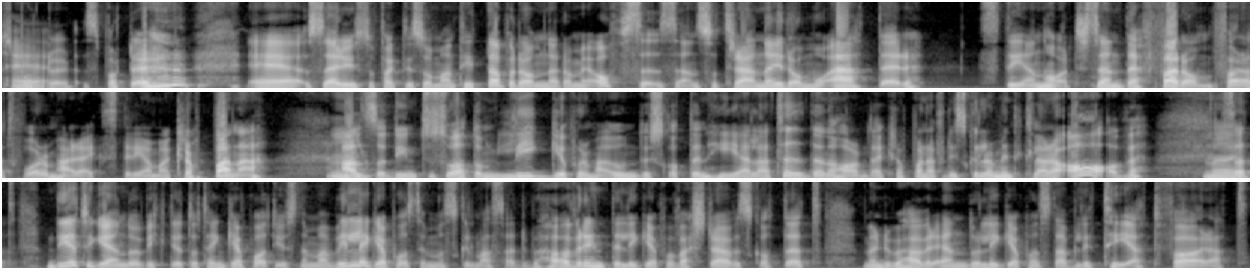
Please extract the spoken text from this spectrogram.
sporter, eh, sporter eh, så är det ju så faktiskt om man tittar på dem när de är off-season så tränar ju de och äter stenhårt. Sen deffar de för att få de här extrema kropparna. Mm. Alltså det är inte så att de ligger på de här underskotten hela tiden och har de där kropparna, för det skulle de inte klara av. Nej. Så att det tycker jag ändå är viktigt att tänka på, att just när man vill lägga på sig muskelmassa, du behöver inte ligga på värsta överskottet, men du behöver ändå ligga på en stabilitet för att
